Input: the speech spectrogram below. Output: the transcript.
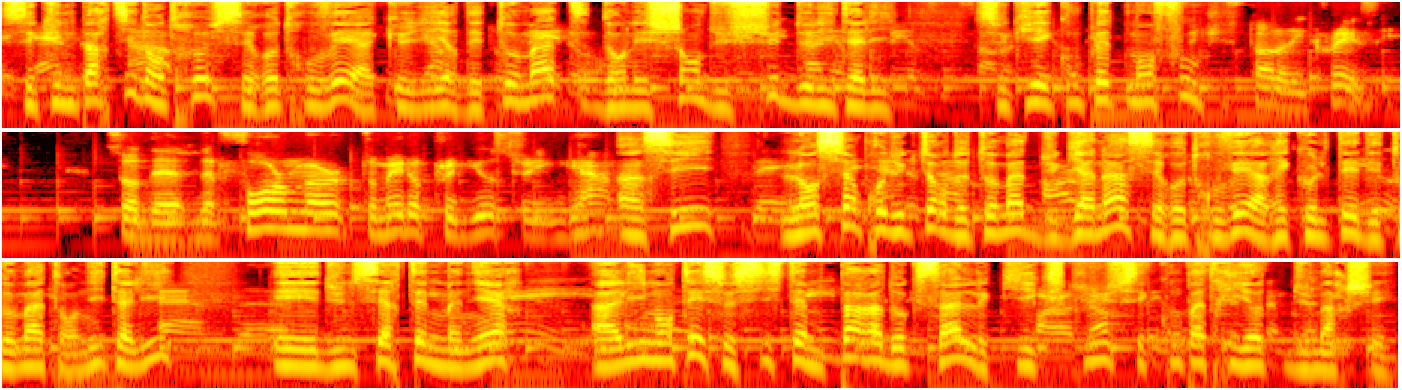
c'est qu'une partie d'entre eux s'est retrouvée à cueillir des tomates dans les champs du sud de l'Italie, ce qui est complètement fou. Ainsi, l'ancien producteur de tomates du Ghana s'est retrouvé à récolter des tomates en Italie et, d'une certaine manière, à alimenter ce système paradoxal qui exclut ses compatriotes du marché.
